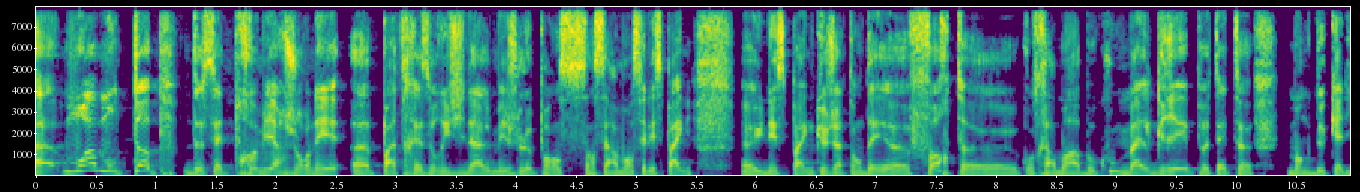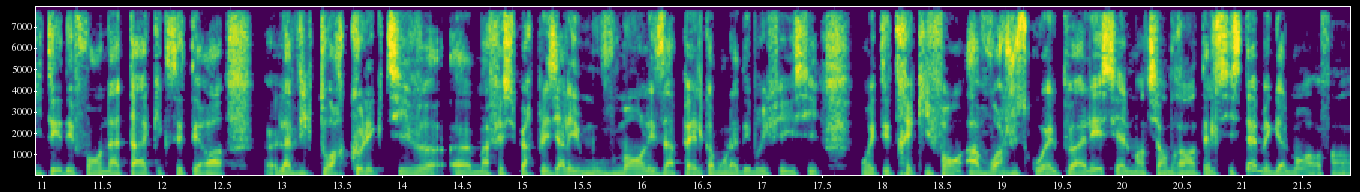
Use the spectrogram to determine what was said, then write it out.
Euh, moi, mon top de cette première journée, euh, pas très original, mais je le pense sincèrement, c'est l'Espagne. Euh, une Espagne que j'attendais forte, contrairement à beaucoup, malgré peut-être manque de qualité des fois en attaque, etc. La victoire collective m'a fait super plaisir. Les mouvements, les appels, comme on l'a débriefé ici, ont été très kiffants. À voir jusqu'où elle peut aller, si elle maintiendra un tel système également, enfin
